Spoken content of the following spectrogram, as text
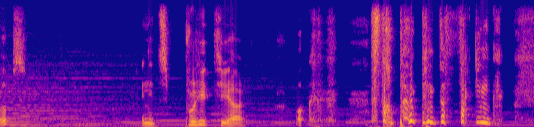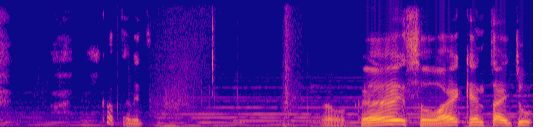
Oops. And it's pretty hard. Okay. Stop pumping the fucking. God damn it. Okay, so why can't I do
